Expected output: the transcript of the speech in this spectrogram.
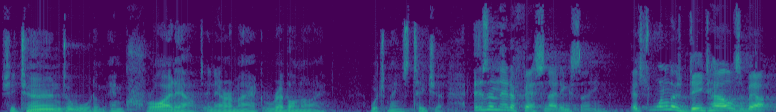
She turned toward him and cried out in Aramaic, Rabboni, which means teacher. Isn't that a fascinating scene? It's one of those details about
